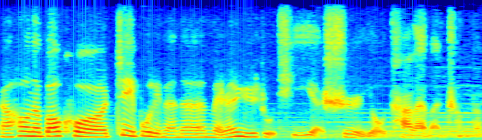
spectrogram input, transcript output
然后呢，包括这一部里面的美人鱼主题也是由他来完成的。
